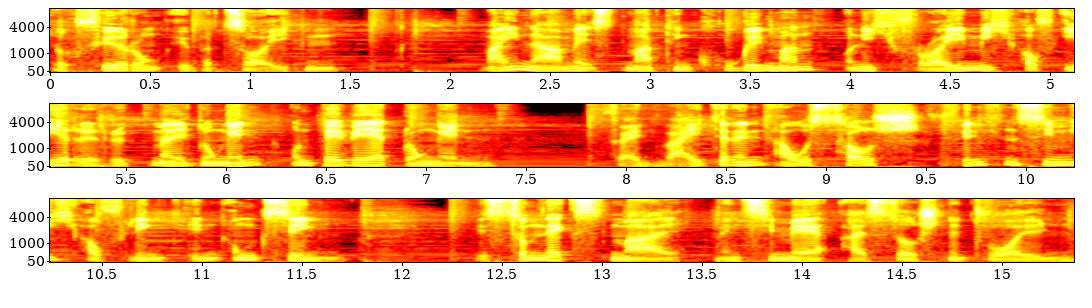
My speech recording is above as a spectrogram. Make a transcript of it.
durch Führung überzeugen. Mein Name ist Martin Kugelmann und ich freue mich auf Ihre Rückmeldungen und Bewertungen. Für einen weiteren Austausch finden Sie mich auf LinkedIn und Xing. Bis zum nächsten Mal, wenn Sie mehr als Durchschnitt wollen.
